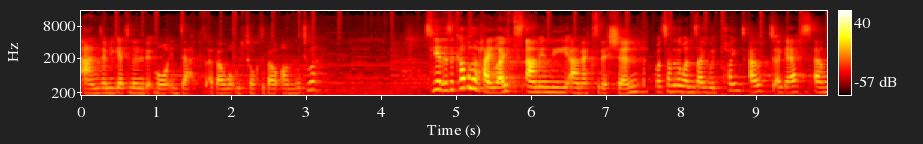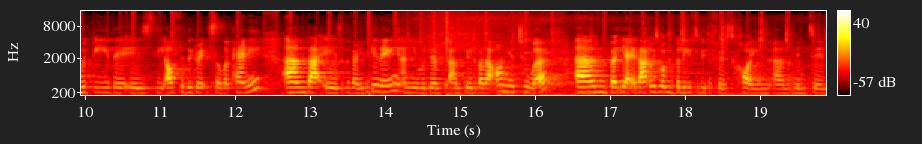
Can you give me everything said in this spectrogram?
and um, you get to learn a bit more in depth about what we've talked about on the tour. So yeah, there's a couple of highlights um, in the um, exhibition, but some of the ones I would point out, I guess, um, would be there is the Alfred the Great silver penny, and that is at the very beginning, and you would have um, heard about that on your tour. Um, but yeah, that was what we believe to be the first coin um, minted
